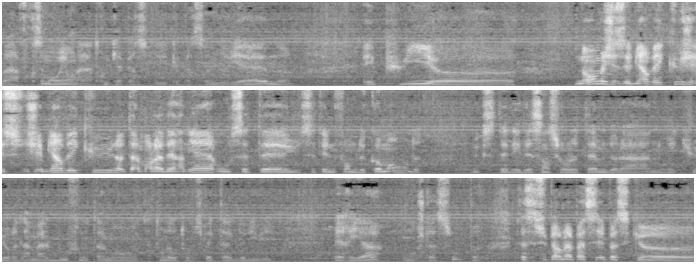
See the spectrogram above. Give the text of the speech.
bah, forcément oui on a la truc à personne que personne ne vienne. Et puis euh, non, mais je les ai bien vécus. J'ai bien vécu, notamment la dernière, où c'était une forme de commande, vu que c'était des dessins sur le thème de la nourriture et de la malbouffe, notamment. C'était tourné autour du spectacle d'Olivier Peria, Mange ta soupe. Ça s'est super bien passé parce que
